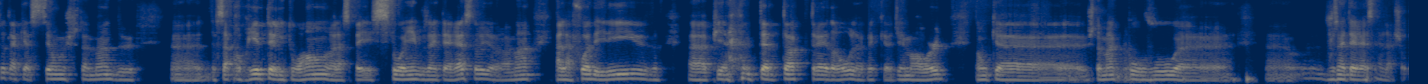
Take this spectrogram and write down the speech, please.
toute la, question justement de, euh, de s'approprier le territoire, l'aspect citoyen vous intéresse. Là. Il y a vraiment à la fois des livres, euh, puis un TED Talk très drôle avec euh, Jim Howard. Donc, justement, pour vous, vous intéresser à la chose.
